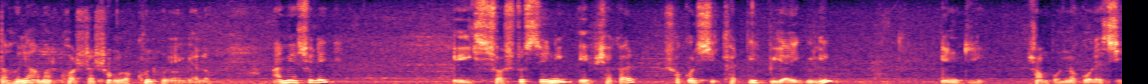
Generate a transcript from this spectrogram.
তাহলে আমার খসড়া সংরক্ষণ হয়ে গেল। আমি আসলে এই ষষ্ঠ শ্রেণি, এফ শাখার সকল শিক্ষার্থীর পিআইগুলি এন্ট্রি সম্পন্ন করেছি।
